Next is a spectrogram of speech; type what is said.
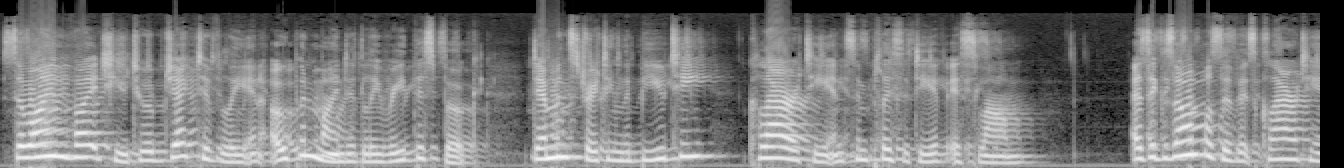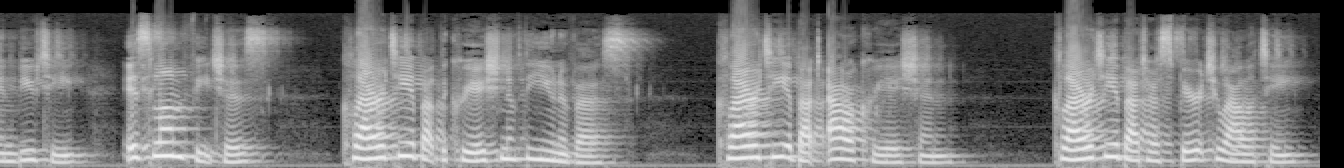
So I invite you to objectively and open mindedly read this book demonstrating the beauty, clarity, and simplicity of Islam. As examples of its clarity and beauty, Islam features clarity about the creation of the universe, clarity about our creation, clarity about our spirituality,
